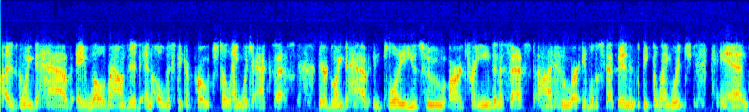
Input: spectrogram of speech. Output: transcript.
uh, is going to have a well rounded and holistic approach to language access. They're going to have employees who are trained and assessed, uh, who are able to step in and speak the language. And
